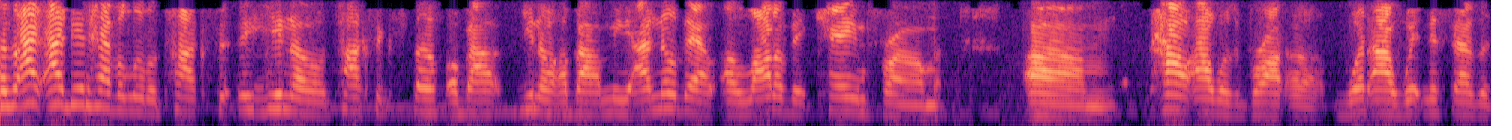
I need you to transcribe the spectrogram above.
because I, I did have a little toxic, you know, toxic stuff about, you know, about me. I know that a lot of it came from um, how I was brought up, what I witnessed as a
